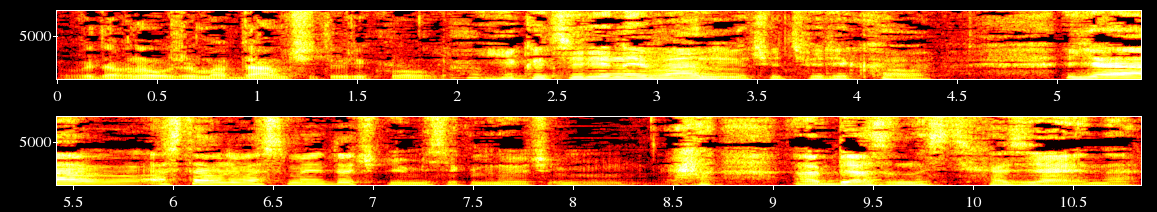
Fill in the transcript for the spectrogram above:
вы давно уже мадам Четверякова. Екатерина Ивановна Четверякова. Я оставлю вас с моей дочерью, месье Калинович. Обязанность хозяина.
